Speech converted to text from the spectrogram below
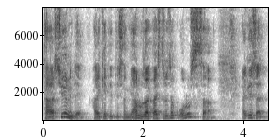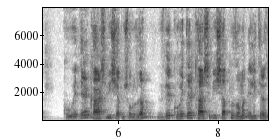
tersi yönünde hareket ettirirsem yani uzaklaştıracak olursa arkadaşlar kuvvetlere karşı bir iş yapmış olacağım ve kuvvetlere karşı bir iş yaptığım zaman elektrik,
